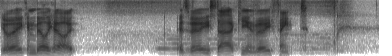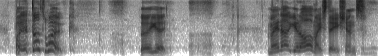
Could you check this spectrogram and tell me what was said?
You really can barely hear it. It's very staticky and very faint. But it does work. Very good. I may not get all my stations,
